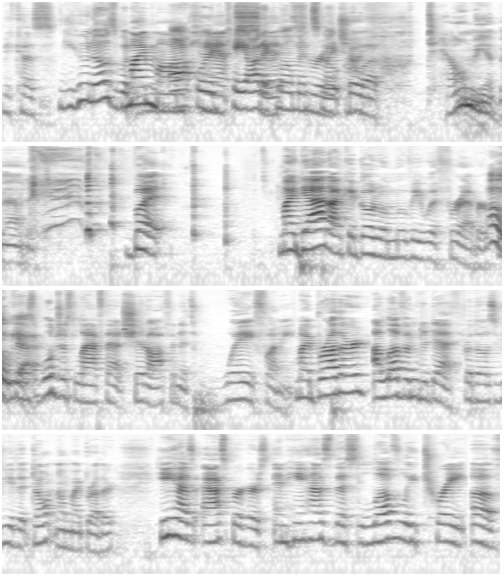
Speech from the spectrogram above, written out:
because Who knows what my mom awkward, chaotic moments through- might show I- up. Tell me about it. but my dad, I could go to a movie with forever. Oh, because yeah. We'll just laugh that shit off and it's way funny. My brother, I love him to death. For those of you that don't know my brother, he has Asperger's and he has this lovely trait of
